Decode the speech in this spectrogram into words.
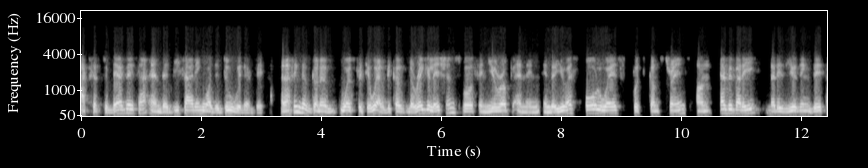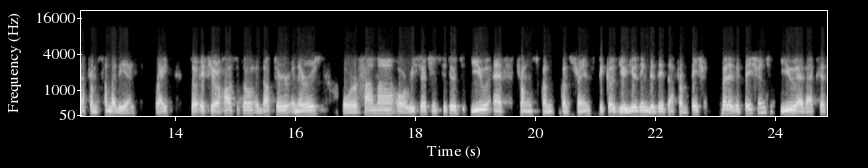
access to their data and they're deciding what they do with their data. And I think that's going to work pretty well because the regulations, both in Europe and in, in the US, always put constraints on everybody that is using data from somebody else, right? So if you're a hospital, a doctor, a nurse, or pharma or research institutes, you have strong constraints because you're using the data from patients. But as a patient, you have access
